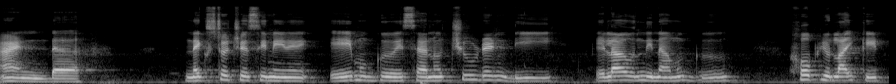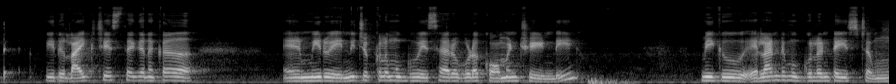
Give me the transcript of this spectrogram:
అండ్ నెక్స్ట్ వచ్చేసి నేను ఏ ముగ్గు వేసానో చూడండి. ఎలా ఉంది నా ముగ్గు? Hope you like it. మీరు లైక్ చేస్తే కనుక మీరు ఎన్ని చుక్కల ముగ్గు వేశారో కూడా కామెంట్ చేయండి. మీకు ఎలాంటి ముగ్గులంటే ఇష్టము?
